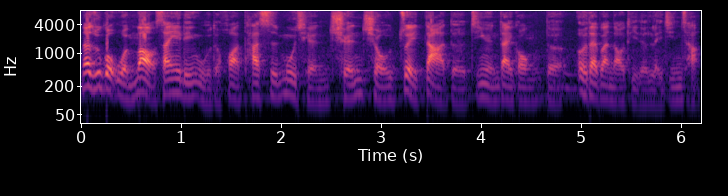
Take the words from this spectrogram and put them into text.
那如果稳茂三一零五的话，它是目前全球最大的晶圆代工的二代半导体的累晶厂。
